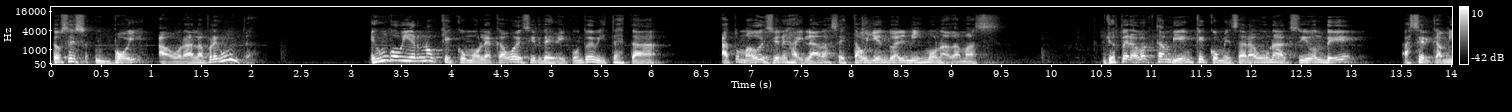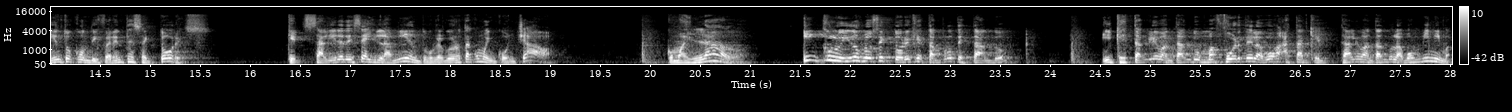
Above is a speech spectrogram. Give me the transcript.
Entonces voy ahora a la pregunta. Es un gobierno que, como le acabo de decir, desde mi punto de vista, está, ha tomado decisiones aisladas, se está oyendo a él mismo nada más. Yo esperaba también que comenzara una acción de acercamiento con diferentes sectores que saliera de ese aislamiento, porque el gobierno está como enconchado, como aislado, incluidos los sectores que están protestando y que están levantando más fuerte la voz hasta que está levantando la voz mínima.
